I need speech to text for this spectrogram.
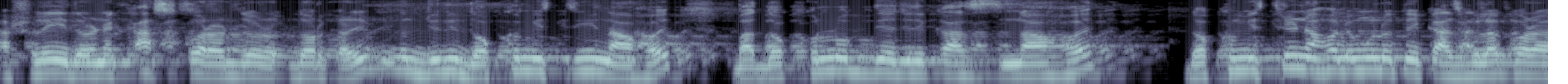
আসলে এই ধরনের কাজ করার দর- দরকার যদি দক্ষ মিস্ত্রি না হয় বা দক্ষ লোক দিয়ে যদি কাজ না হয় দক্ষ মিস্ত্রি না হলে মূলত এই কাজগুলা করা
